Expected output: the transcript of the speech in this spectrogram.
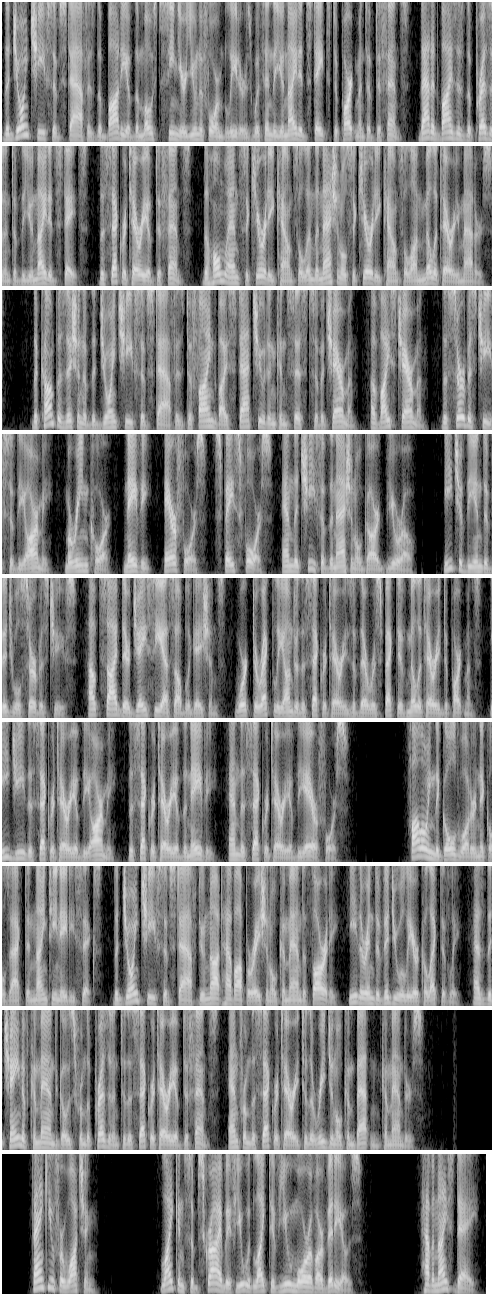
The Joint Chiefs of Staff is the body of the most senior uniformed leaders within the United States Department of Defense that advises the President of the United States, the Secretary of Defense, the Homeland Security Council and the National Security Council on military matters. The composition of the Joint Chiefs of Staff is defined by statute and consists of a chairman, a vice chairman, the service chiefs of the Army, Marine Corps, Navy, Air Force, Space Force, and the Chief of the National Guard Bureau. Each of the individual service chiefs, outside their JCS obligations, work directly under the secretaries of their respective military departments, e.g. the Secretary of the Army, the Secretary of the Navy, and the Secretary of the Air Force. Following the Goldwater-Nichols Act in 1986, the Joint Chiefs of Staff do not have operational command authority, either individually or collectively, as the chain of command goes from the President to the Secretary of Defense and from the Secretary to the regional combatant commanders. Thank you for watching. Like and subscribe if you would like to view more of our videos. Have a nice day.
